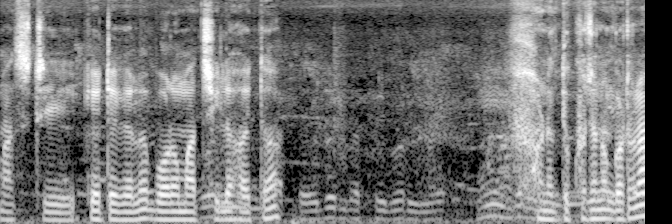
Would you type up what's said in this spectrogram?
মাছটি কেটে গেল বড় মাছ ছিল হয়তো। অনেক দুঃখজনক ঘটনা।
